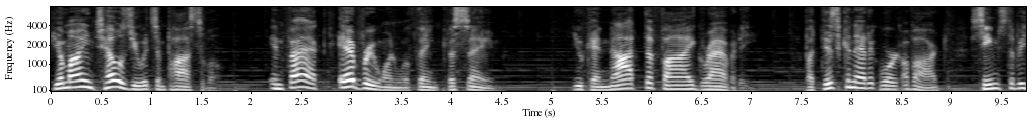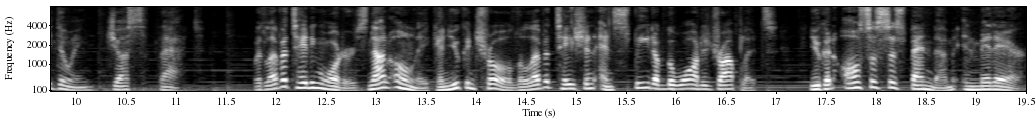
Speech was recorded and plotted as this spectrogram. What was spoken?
Your mind tells you it's impossible. In fact, everyone will think the same. You cannot defy gravity, but this kinetic work of art seems to be doing just that. With levitating waters, not only can you control the levitation and speed of the water droplets, you can also suspend them in midair,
